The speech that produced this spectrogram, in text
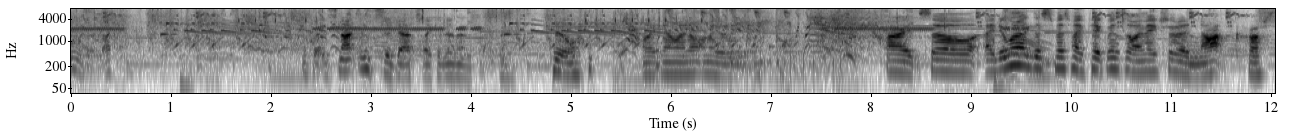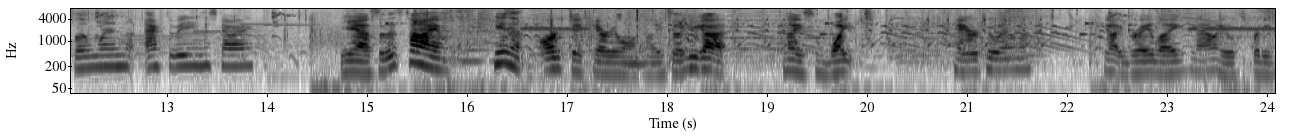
Ooh, they're lucky. Okay, it's not insta death like it is in kill. Right now I don't wanna go either. Alright, so I do want to dismiss my Pikmin so I make sure to not crush them when activating this guy. Yeah, so this time, he's an Arctic hairy long leg, so he got nice white hair to him. He got gray legs now, he looks pretty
